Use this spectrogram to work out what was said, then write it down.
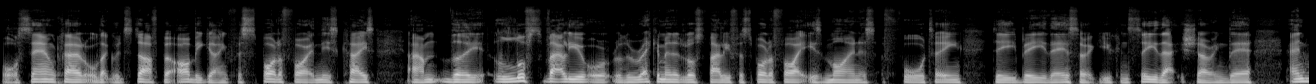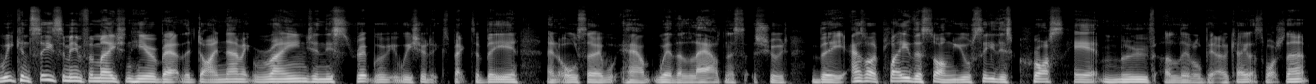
or SoundCloud, all that good stuff, but I'll be going for Spotify in this case. Um, the LUFS value or the recommended LUFS value for Spotify is minus 14 dB there, so you can see that showing there. And we can see some information here about the dynamic range in this strip we, we should expect to be in, and also how where the loudness should be. As I play the song, you'll see this crosshair move a little bit. Okay, let's watch that.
